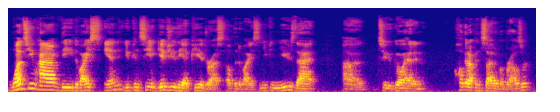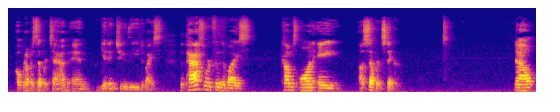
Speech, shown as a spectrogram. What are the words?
Once you have the device in, you can see it gives you the IP address of the device, and you can use that uh, to go ahead and hook it up inside of a browser, open up a separate tab, and get into the device. The password for the device comes on a a separate sticker. Now,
